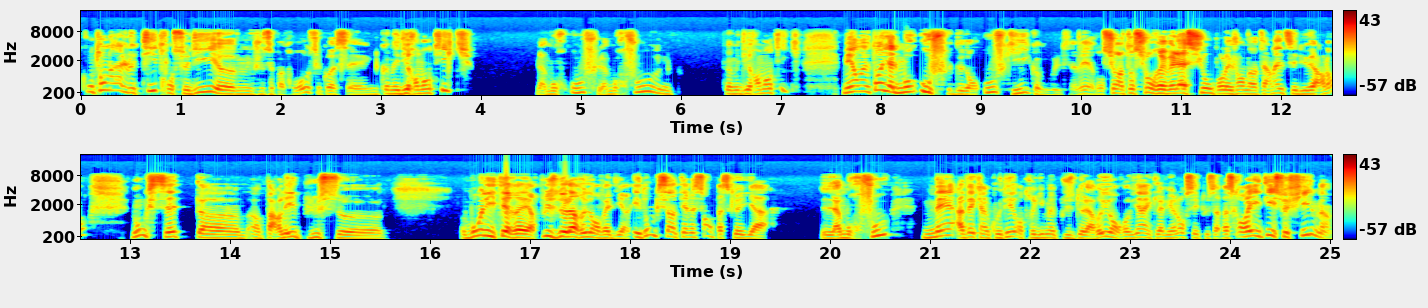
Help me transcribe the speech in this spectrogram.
Quand on a le titre, on se dit, euh, je sais pas trop, c'est quoi C'est une comédie romantique? L'amour ouf, l'amour fou, une comédie romantique. Mais en même temps, il y a le mot ouf dedans. Ouf qui, comme vous le savez, attention, attention, révélation pour les gens d'Internet, c'est du verlan. Donc c'est un, un parler plus... Euh, moins littéraire, plus de la rue, on va dire. Et donc c'est intéressant parce qu'il y a l'amour fou, mais avec un côté entre guillemets plus de la rue, on revient avec la violence et tout ça. Parce qu'en réalité, ce film,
